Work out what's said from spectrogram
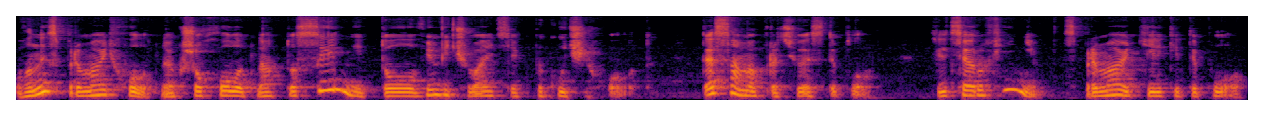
Вони сприймають холод. Ну, Якщо холод надто сильний, то він відчувається як пекучий холод. Те саме працює з теплом. Тільця руфіні сприймають тільки тепло.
